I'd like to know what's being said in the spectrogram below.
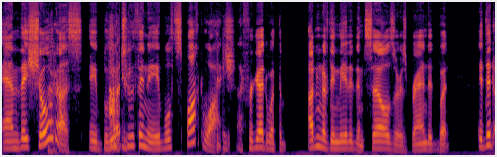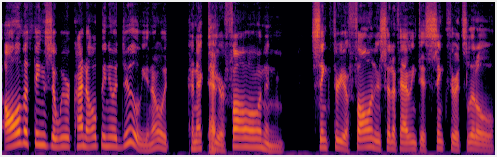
and they showed us a Bluetooth-enabled Spot Watch. I forget what the, I don't know if they made it themselves or is branded, but it did all the things that we were kind of hoping it would do. You know, it connect yeah. to your phone and sync through your phone instead of having to sync through its little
